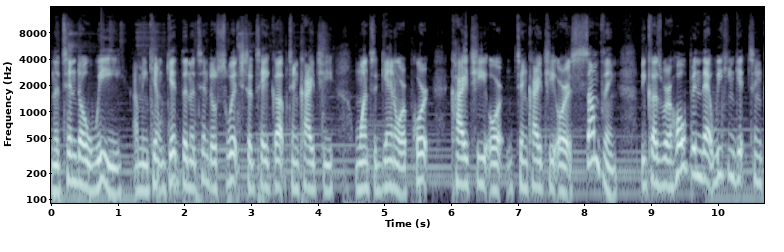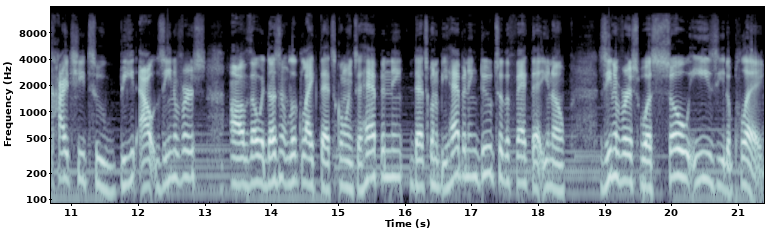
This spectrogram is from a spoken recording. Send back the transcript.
Nintendo Wii. I mean, can get the Nintendo Switch to take up Tenkaichi once again, or port Kaichi or Tenkaichi or something, because we're hoping that we can get Tenkaichi to beat out Xenoverse. Although it doesn't look like that's going to happening, that's going to be happening due to the fact that you know Xenoverse was so easy to play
